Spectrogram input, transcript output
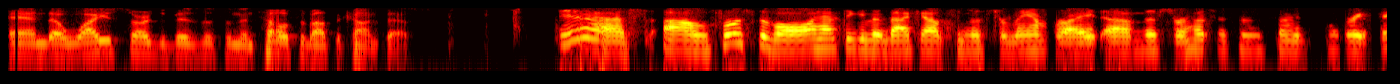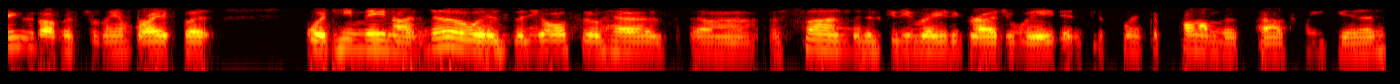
and uh, why you started the business, and then tell us about the contest. Yes. Um, first of all, I have to give it back out to Mr. Lambright. Uh, Mr. Hutchinson said some great things about Mr. Lambright, but what he may not know is that he also has uh, a son that is getting ready to graduate and just went to prom this past weekend,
